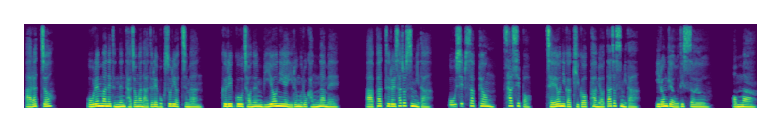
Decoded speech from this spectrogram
알았죠? 오랜만에 듣는 다정한 아들의 목소리였지만, 그리고 저는 미연이의 이름으로 강남에 아파트를 사줬습니다. 54평, 40억. 재현이가 기겁하며 따졌습니다. 이런 게 어딨어요. 엄마,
